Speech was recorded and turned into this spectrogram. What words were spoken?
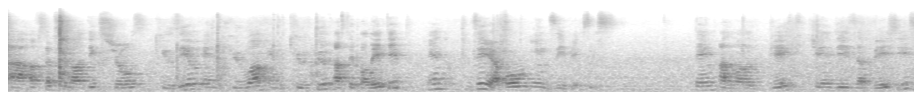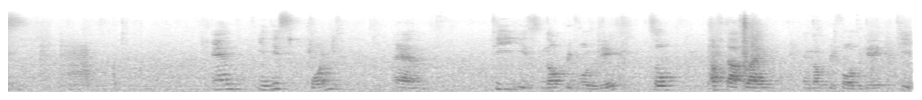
uh, abstract semantics shows Q0 and Q1 and Q2 are separated, and they are all in Z basis. Then anomaly gate changes the basis, and in this point, um, T is non-Clifford gate. So after applying a non-Clifford gate T,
